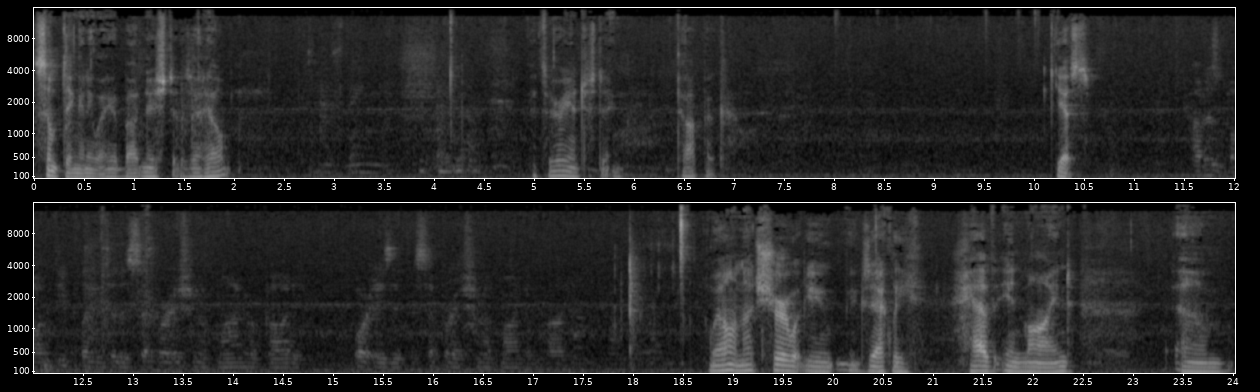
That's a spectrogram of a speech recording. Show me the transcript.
something anyway about Nistha. Does that help? It's a very interesting topic. Yes. How does bhakti play into the separation of mind or body, or is it the separation of mind and body? Well, I'm not sure what you exactly have in mind um,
